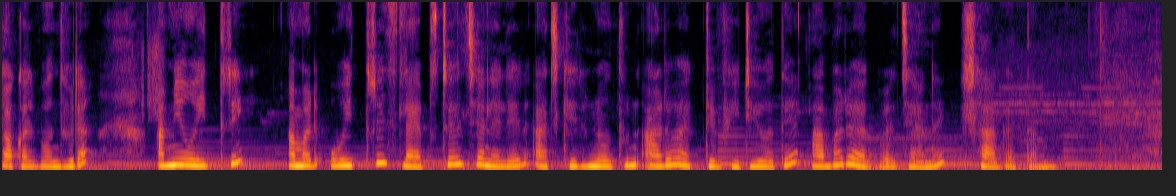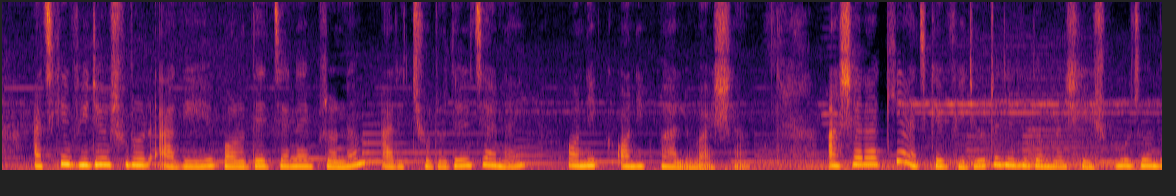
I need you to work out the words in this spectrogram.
সকাল বন্ধুরা। আমি ঐত্রী, আমার ঐত্রিস লাইফস্টাইল চ্যানেলের আজকের নতুন আরও একটি ভিডিওতে আবারও একবার জানাই স্বাগতম। আজকের ভিডিও শুরুর আগে বড়দের জানাই প্রণাম, আর ছোটদের জানাই অনেক অনেক ভালোবাসা। আশা রাখি আজকের ভিডিওটা যদি তোমরা শেষ পর্যন্ত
